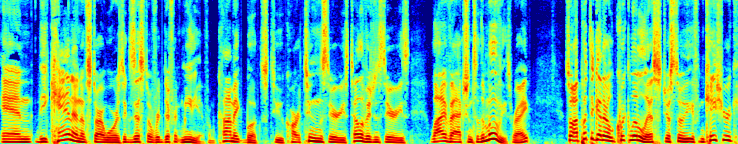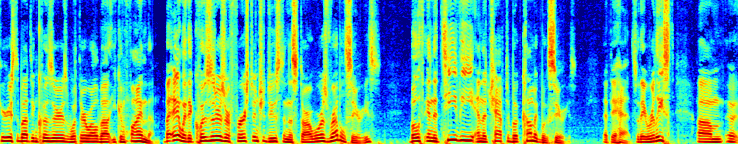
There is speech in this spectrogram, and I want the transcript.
And the canon of Star Wars exists over different media, from comic books to cartoon series, television series, live action to the movies, right? So I put together a quick little list just so if in case you're curious about the Inquisitors, what they're all about, you can find them. But anyway, the Inquisitors were first introduced in the Star Wars Rebel series, both in the TV and the chapter book comic book series that they had. So they released um, uh,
